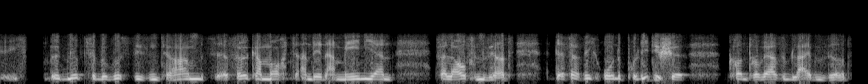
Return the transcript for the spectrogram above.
ich benutze bewusst diesen Term, Völkermord an den Armeniern verlaufen wird. Dass das nicht ohne politische Kontroversen bleiben wird,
